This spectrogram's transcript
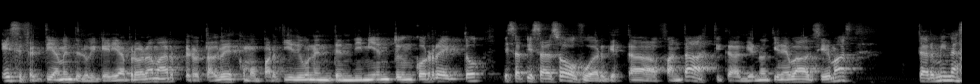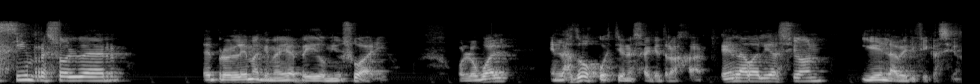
es efectivamente lo que quería programar, pero tal vez como partí de un entendimiento incorrecto, esa pieza de software que está fantástica, que no tiene bugs y demás, termina sin resolver el problema que me había pedido mi usuario. Con lo cual, en las dos cuestiones hay que trabajar, en la validación y en la verificación.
